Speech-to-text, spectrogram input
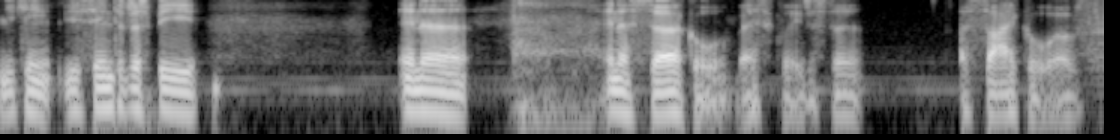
You can you seem to just be in a in a circle, basically, just a a cycle of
